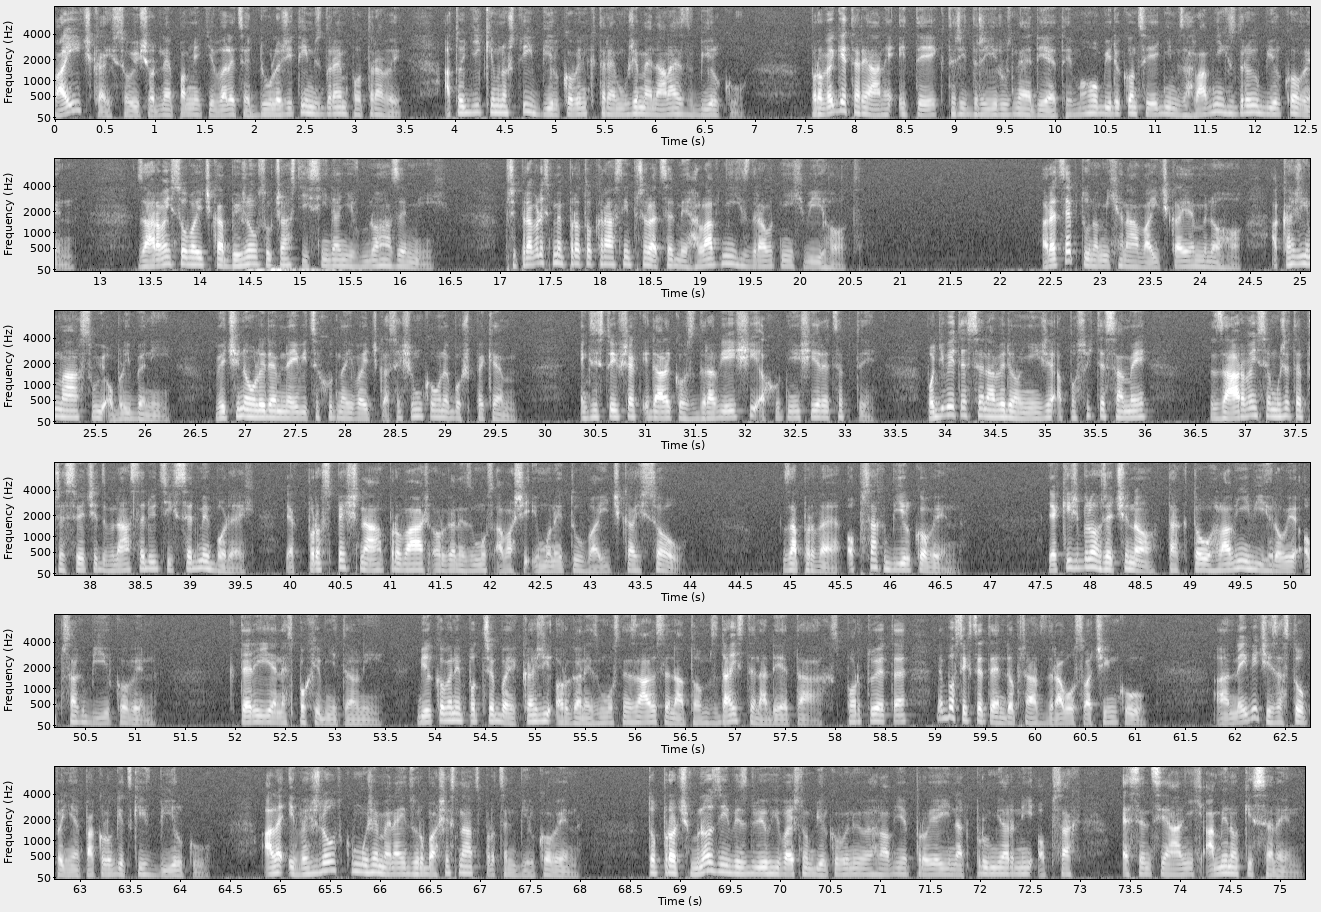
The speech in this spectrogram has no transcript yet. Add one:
Vajíčka jsou již od paměti velice důležitým zdrojem potravy, a to díky množství bílkovin, které můžeme nalézt v bílku. Pro vegetariány i ty, kteří drží různé diety, mohou být dokonce jedním z hlavních zdrojů bílkovin. Zároveň jsou vajíčka běžnou součástí snídaní v mnoha zemích. Připravili jsme proto krásný přehled sedmi hlavních zdravotních výhod. Receptů na míchaná vajíčka je mnoho a každý má svůj oblíbený. Většinou lidem nejvíce chutnají vajíčka se šunkou nebo špekem. Existují však i daleko zdravější a chutnější recepty. Podívejte se na video níže a posuďte sami, zároveň se můžete přesvědčit v následujících sedmi bodech, jak prospěšná pro váš organismus a vaši imunitu vajíčka jsou. Za prvé, obsah bílkovin. Jak již bylo řečeno, tak tou hlavní výhrou je obsah bílkovin, který je nespochybnitelný. Bílkoviny potřebuje každý organismus nezávisle na tom, zda jste na dietách, sportujete nebo si chcete jen dopřát zdravou svačinku. A největší zastoupení je pak logicky v bílku. Ale i ve žloutku můžeme najít zhruba 16% bílkovin. To, proč mnozí vyzdvihují vaječnou bílkovinu, je hlavně pro její nadprůměrný obsah esenciálních aminokyselin.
